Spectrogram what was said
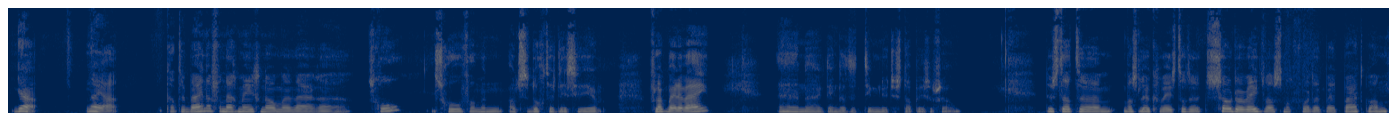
ja, nou ja, ik had er bijna vandaag meegenomen naar school de school van mijn oudste dochter. Die is hier vlak bij de wei. En uh, ik denk dat het 10 minuten stap is of zo. Dus dat uh, was leuk geweest totdat ik zo doorweekt was, nog voordat ik bij het paard kwam.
